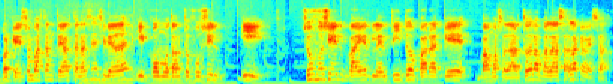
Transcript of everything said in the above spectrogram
Porque son bastante altas las sensibilidades y como tanto fusil y su fusil va a ir lentito para que vamos a dar todas las balas a la cabeza.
